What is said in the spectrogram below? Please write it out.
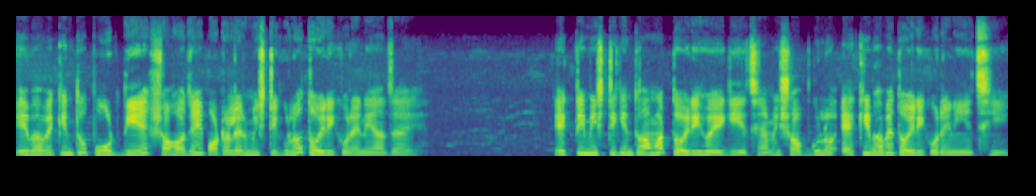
এভাবে কিন্তু পুর দিয়ে সহজেই পটলের মিষ্টিগুলো তৈরি করে নেওয়া যায়। একটি মিষ্টি কিন্তু আমার তৈরি হয়ে গিয়েছে, আমি সবগুলো একইভাবে তৈরি করে নিয়েছি।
